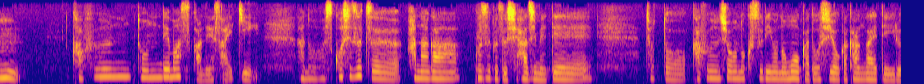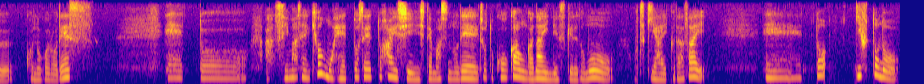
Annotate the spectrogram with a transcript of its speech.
うん。花粉飛んでますかね、最近。あの、少しずつ鼻がぐずぐずし始めて、ちょっと花粉症の薬を飲もうかどうしようか考えているこの頃です。えっ、と、あ、すいません。今日もヘッドセット配信してますので、ちょっと効果音がないんですけれども、お付き合いください。えー、っと、ギフトの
